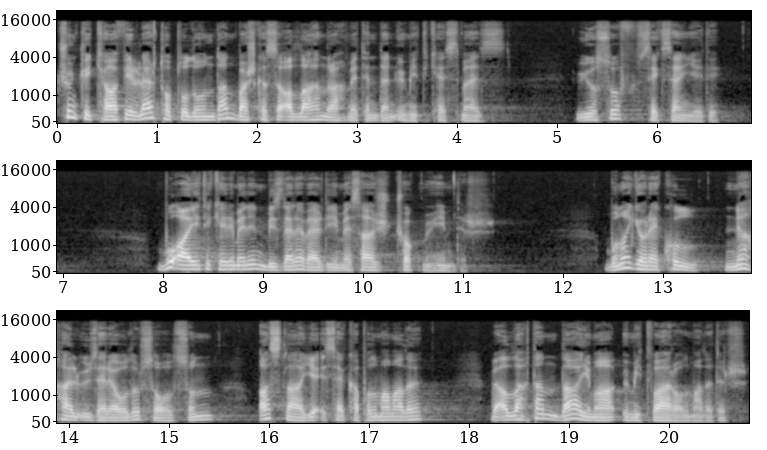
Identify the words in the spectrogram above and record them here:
Çünkü kafirler topluluğundan başkası Allah'ın rahmetinden ümit kesmez. Yusuf 87 Bu ayeti kerimenin bizlere verdiği mesaj çok mühimdir. Buna göre kul ne hal üzere olursa olsun asla ye'se kapılmamalı ve Allah'tan daima ümit var olmalıdır.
